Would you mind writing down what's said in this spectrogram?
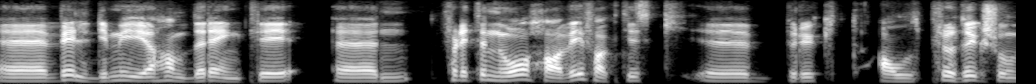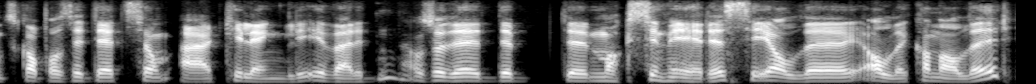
Eh, veldig mye handler egentlig For dette nå har vi faktisk brukt all produksjonskapasitet som er tilgjengelig i verden. Altså det, det, det maksimeres i alle, alle, kanaler.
